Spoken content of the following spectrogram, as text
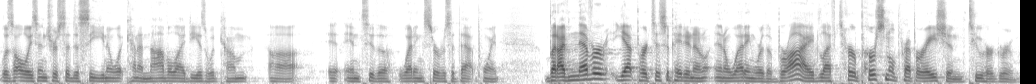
was always interested to see, you know, what kind of novel ideas would come uh, into the wedding service at that point. But I've never yet participated in a, in a wedding where the bride left her personal preparation to her groom.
